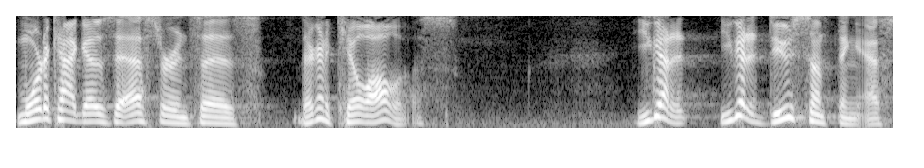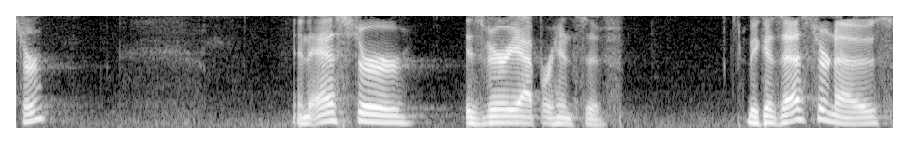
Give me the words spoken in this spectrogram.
Mordecai goes to Esther and says, They're going to kill all of us. You got to you got to do something, Esther. And Esther is very apprehensive because Esther knows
